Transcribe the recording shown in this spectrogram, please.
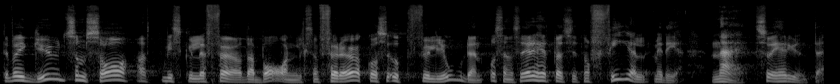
det var ju Gud som sa att vi skulle föda barn, liksom förök oss och uppfyll jorden och sen så är det helt plötsligt något fel med det. Nej, så är det ju inte.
